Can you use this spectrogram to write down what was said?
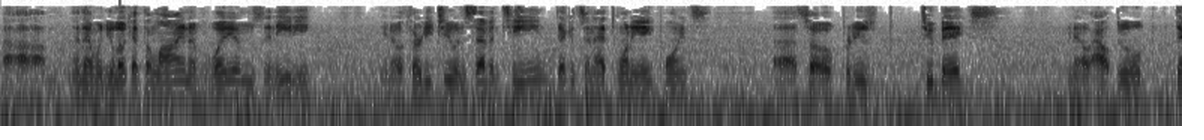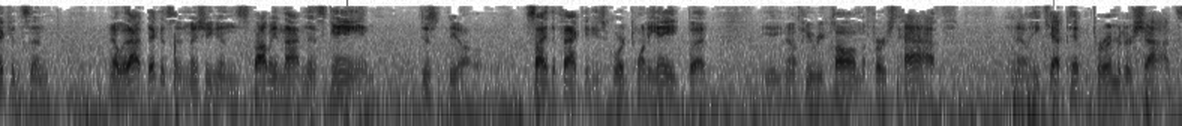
Um, and then when you look at the line of Williams and Edey, you know, 32 and 17. Dickinson had 28 points. Uh, so Purdue's two bigs, you know, outdueled Dickinson. You know, without Dickinson, Michigan's probably not in this game just you know, aside the fact that he scored 28, but you know, if you recall in the first half, you know, he kept hitting perimeter shots.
